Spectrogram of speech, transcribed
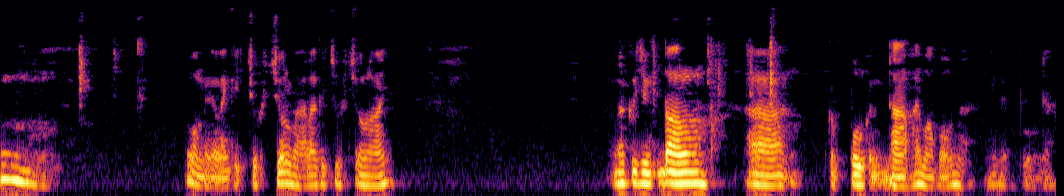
អូមានកន្លែងគេជួសជុលបាទឥឡូវគេជួសជុលហើយហើយគឺយើងដល់អឺកំពូលកណ្ដាលហើយបងប្អូនណានេះកំពូលកណ្ដាល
